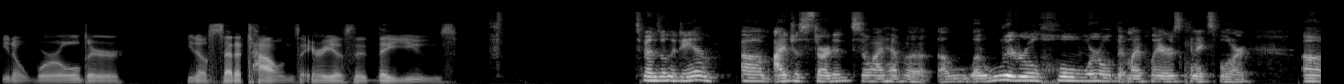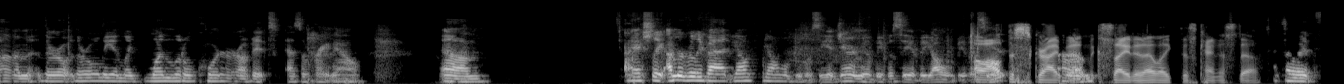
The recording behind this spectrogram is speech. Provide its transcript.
you know world or you know set of towns areas that they use? Depends on the DM. Um, I just started, so I have a, a, a, literal whole world that my players can explore. Um, they're they're only in like one little corner of it as of right now. Um, I actually I'm a really bad y'all y'all won't be able to see it. Jeremy will be able to see it, but y'all won't be able to oh, see I'll it. describe it. I'm um, excited. I like this kind of stuff. So it's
